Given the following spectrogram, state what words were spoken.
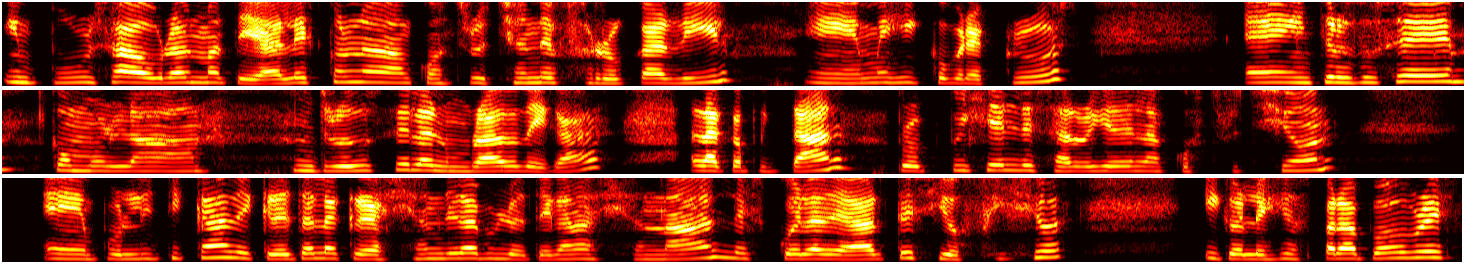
impulsa obras materiales con la construcción de ferrocarril en México-Veracruz, e introduce como la introduce el alumbrado de gas a la capital, propicia el desarrollo de la construcción eh, política, decreta la creación de la Biblioteca Nacional, la Escuela de Artes y Oficios y colegios para pobres,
